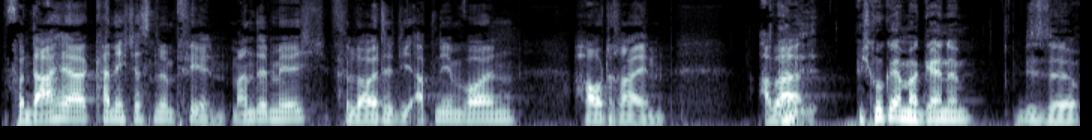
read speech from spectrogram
von daher kann ich das nur empfehlen. Mandelmilch für Leute, die abnehmen wollen, haut rein. Aber Ich, ich gucke ja immer gerne diese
